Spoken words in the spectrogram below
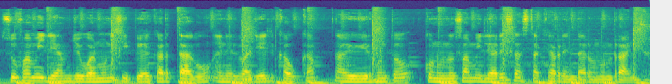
Su familia llegó al municipio de Cartago, en el Valle del Cauca, a vivir junto con unos familiares hasta que arrendaron un rancho.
